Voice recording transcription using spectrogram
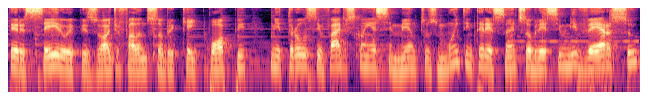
terceiro episódio falando sobre K-pop me trouxe vários conhecimentos muito interessantes sobre esse universo,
